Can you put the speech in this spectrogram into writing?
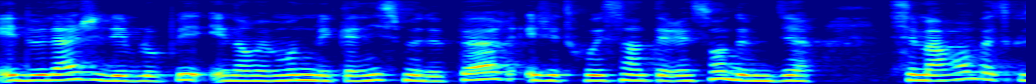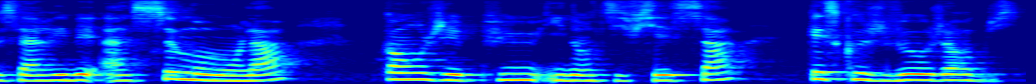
Et de là, j'ai développé énormément de mécanismes de peur et j'ai trouvé ça intéressant de me dire, c'est marrant parce que c'est arrivé à ce moment-là, quand j'ai pu identifier ça, qu'est-ce que je veux aujourd'hui?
